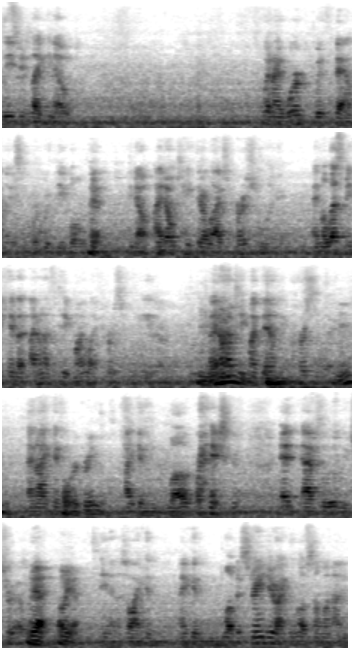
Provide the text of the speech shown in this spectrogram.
leads me to like, you know, when I work with families and work with people, Yeah. and you know, I don't take their lives personally. And the lesson became that I don't have to take my life personally either. And I don't have to take my family personally. Mm. And I can For agreement. I can love, right? and absolutely true. Yeah, oh yeah. Yeah. so I can I can love a stranger, I can love someone I'm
